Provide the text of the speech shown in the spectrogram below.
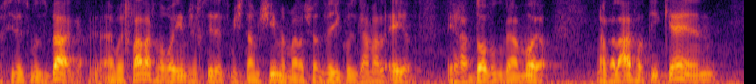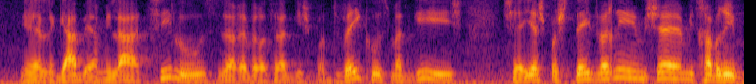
חסידס אבל בכלל אנחנו רואים שחסידס משתמשים עם הלשון דביקוס גם על עיר, עיר הדבוק והמויר. אבל אף על פי כן, yeah, לגבי המילה אצילוס, זה הרב רוצה להדגיש פה. דביקוס מדגיש שיש פה שני דברים שמתחברים.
